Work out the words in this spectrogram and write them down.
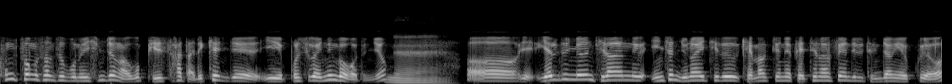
콩푸엉 선수 보는 심정하고 비슷하다. 이렇게 이제 이 볼 수가 있는 거거든요. 네. 어, 예, 예를 들면 지난 인천 유나이티드 개막전에 베테랑 팬들이 등장했고요.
